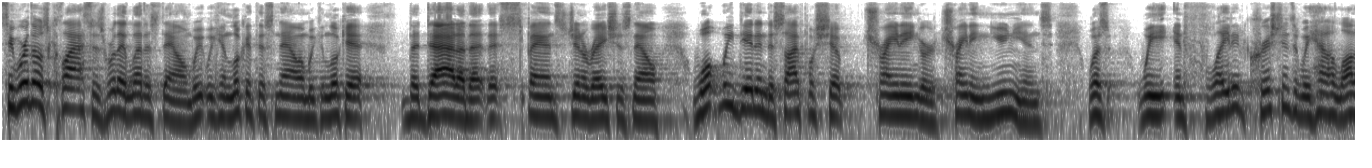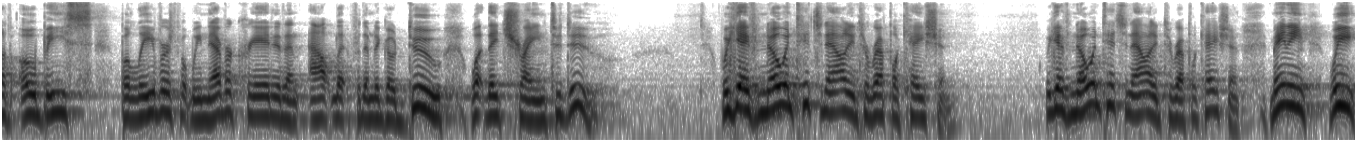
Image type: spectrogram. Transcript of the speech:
See, we're those classes where they let us down. We, we can look at this now and we can look at the data that, that spans generations now. What we did in discipleship training or training unions was we inflated Christians and we had a lot of obese believers, but we never created an outlet for them to go do what they trained to do. We gave no intentionality to replication. We gave no intentionality to replication, meaning we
